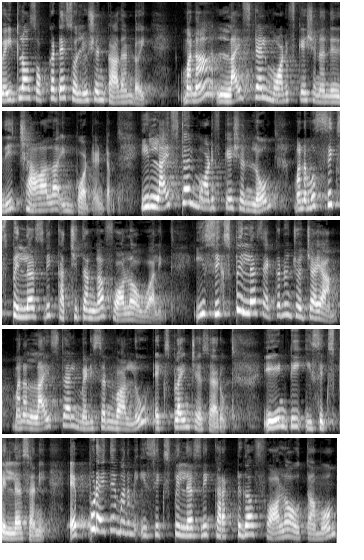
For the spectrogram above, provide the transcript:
వెయిట్ లాస్ ఒక్కటే సొల్యూషన్ కాదండోయ్. మన లైఫ్ స్టైల్ మోడిఫికేషన్ అనేది చాలా ఇంపార్టెంట్ ఈ లైఫ్ స్టైల్ మోడిఫికేషన్లో మనము సిక్స్ పిల్లర్స్ని ఖచ్చితంగా ఫాలో అవ్వాలి. ఈ సిక్స్ పిల్లర్స్ ఎక్కడి నుంచి వచ్చాయా? మన లైఫ్ స్టైల్ మెడిసిన్ వాళ్ళు ఎక్స్ప్లెయిన్ చేశారు. ఏంటి ఈ సిక్స్ పిల్లర్స్ అని. ఎప్పుడైతే మనం ఈ సిక్స్ పిల్లర్స్ని కరెక్ట్గా ఫాలో అవుతామో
